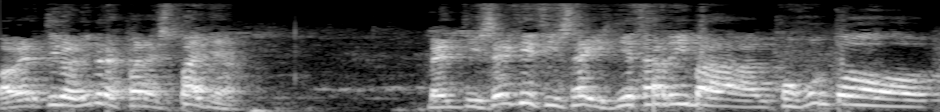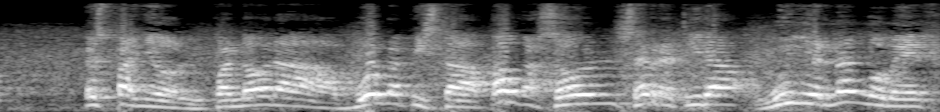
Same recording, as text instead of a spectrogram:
Va a haber tiros libres para España. 26-16, 10 arriba al conjunto español. Cuando ahora vuelve a pista Pau Gasol, se retira Willy Hernán Gómez.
